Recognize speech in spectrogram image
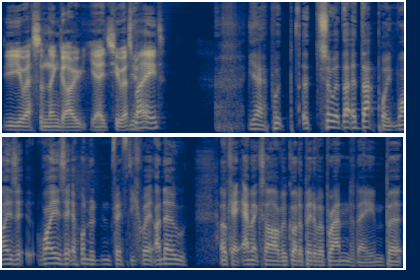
the US and then go, yeah, it's US Yeah. made. Yeah, but uh, so at that at that point, why is it why is it 150 quid? I know, okay, MXR we've got a bit of a brand name, but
